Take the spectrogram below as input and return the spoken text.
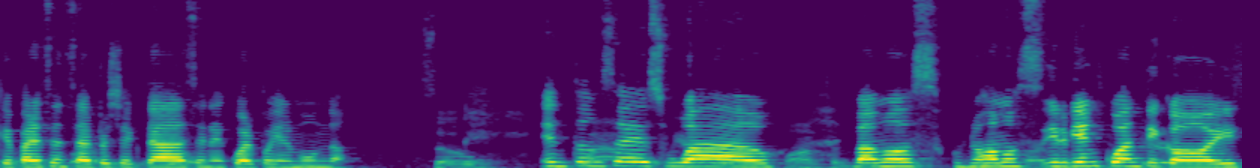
que parecen ser proyectadas en el cuerpo y el mundo. Entonces, wow, vamos, nos vamos a ir bien cuántico hoy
